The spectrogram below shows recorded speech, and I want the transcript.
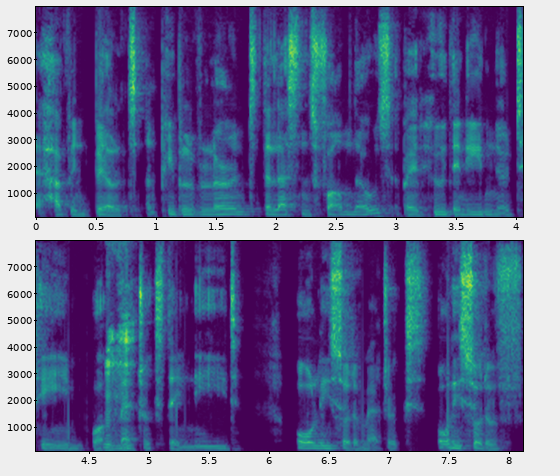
have been built and people have learned the lessons from those about who they need in their team, what mm-hmm. metrics they need, all these sort of metrics, all these sort of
